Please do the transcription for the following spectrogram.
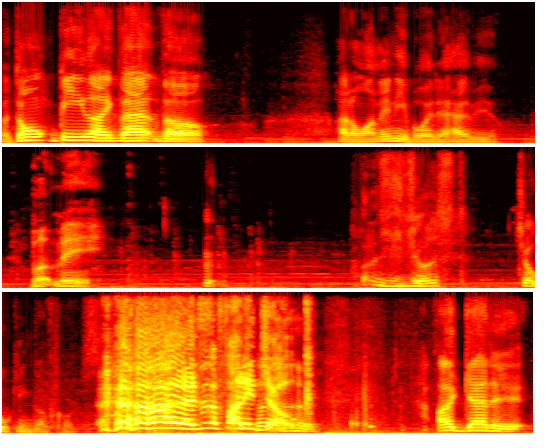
But don't be like that, though. I don't want any boy to have you. But me. Just joking, of course. this is a funny joke. I get it.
